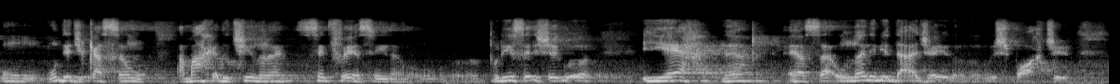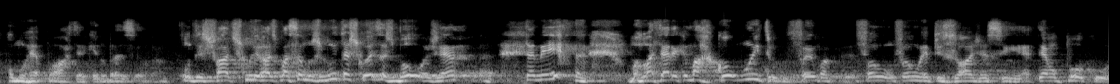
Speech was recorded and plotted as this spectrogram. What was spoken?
com, com dedicação. A marca do Tino, né? Sempre foi assim, né? Por isso ele chegou e é né, essa unanimidade aí no, no esporte como repórter aqui no Brasil. Né? Um dos fatos curiosos, passamos muitas coisas boas, né? Também uma matéria que marcou muito, foi, uma, foi, um, foi um episódio assim, até um pouco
